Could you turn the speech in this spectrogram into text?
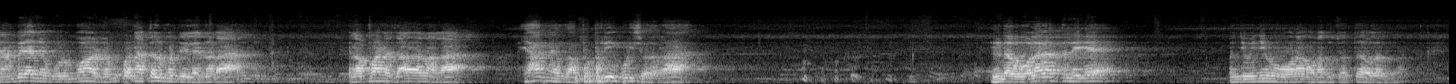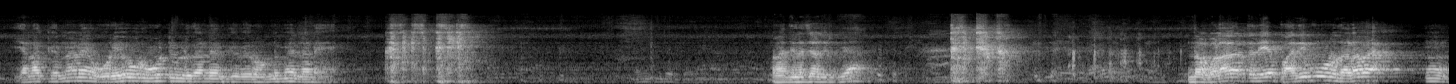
நம்பிராஜன் குடும்பம் ரொம்ப நக்கல் பண்றீல என்னடா? எங்க அப்பா என்ன சாதாரணாளா யாருங்க அந்த அப்பா? பெரிய கோடீஸ்வரரா? இந்த உலகத்திலேயே கொஞ்சம் கொஞ்சம் உனக்கு சொத்து அவ்வளவு எனக்கு என்னண்ணே ஒரே ஒரு ஓட்டு வீடு தானே இருக்கு வேற ஒண்ணுமே இல்லைண்ணே. ஒரு அஞ்சு லட்சம் வச்சிருப்பியா இந்த உலகத்திலேயே பதிமூணு தடவை ம்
